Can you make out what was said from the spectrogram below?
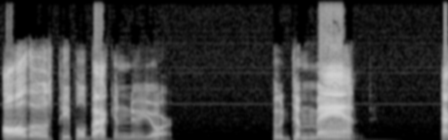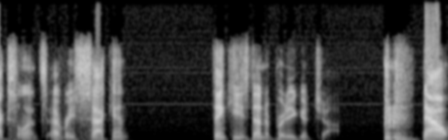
all those people back in New York who demand excellence every second think he's done a pretty good job. now,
